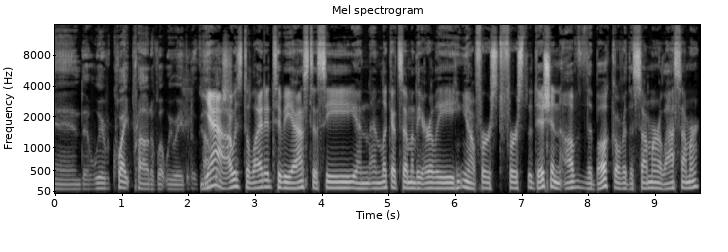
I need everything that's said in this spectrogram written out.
and uh, we're quite proud of what we were able to accomplish. Yeah, I was delighted to be asked to see and, and look at some of the early, you know, first first edition of the book over the summer, last summer,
